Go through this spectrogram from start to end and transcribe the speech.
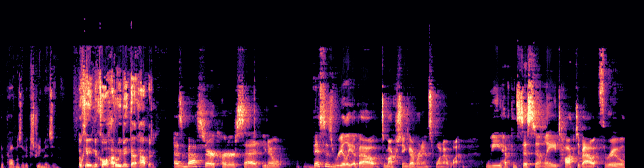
the problems of extremism. Okay, Nicole, how do we make that happen? As Ambassador Carter said, you know, this is really about democracy and governance 101 we have consistently talked about through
